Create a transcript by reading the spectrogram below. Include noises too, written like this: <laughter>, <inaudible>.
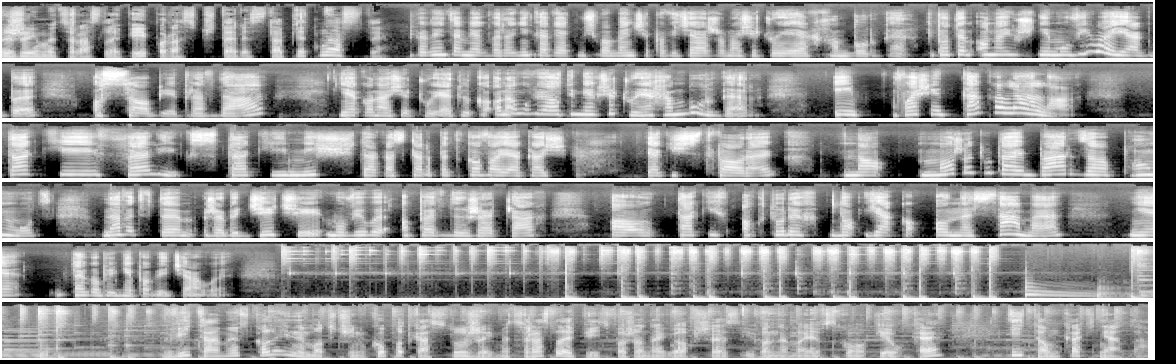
Żyjmy coraz lepiej po raz 415. Pamiętam, jak Weronika w jakimś momencie powiedziała, że ona się czuje jak hamburger. I potem ona już nie mówiła jakby o sobie, prawda? Jak ona się czuje, tylko ona mówiła o tym, jak się czuje hamburger. I właśnie taka lala, taki Felix, taki miś, taka skarpetkowa jakaś, jakiś stworek, no może tutaj bardzo pomóc, nawet w tym, żeby dzieci mówiły o pewnych rzeczach, o takich, o których no, jako one same nie, tego by nie powiedziały. Witamy w kolejnym odcinku podcastu Żyjmy Coraz Lepiej, tworzonego przez Iwonę Majewską Opiełkę i Tomka Kniata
